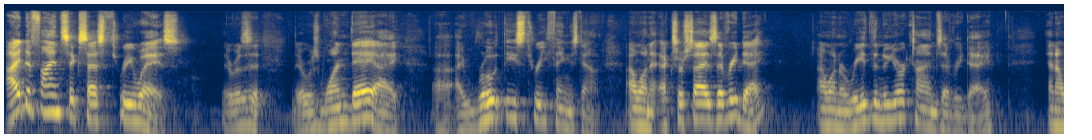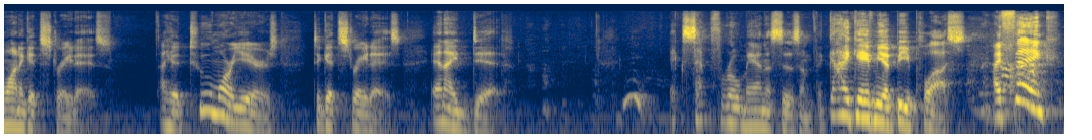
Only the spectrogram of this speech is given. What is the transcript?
I defined success three ways. There was, a, there was one day I, uh, I wrote these three things down. I want to exercise every day, I want to read the New York Times every day, and I want to get straight A's. I had two more years to get straight A's, and I did. Except for romanticism. The guy gave me a B plus. I think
